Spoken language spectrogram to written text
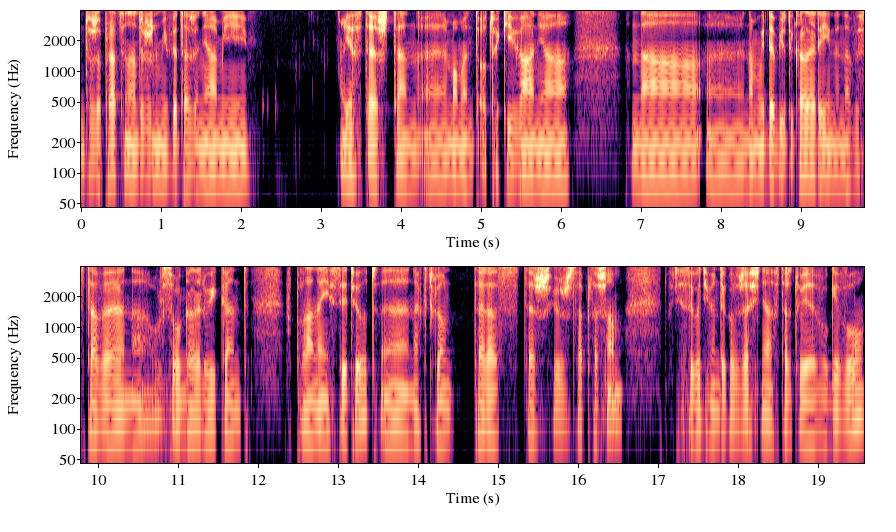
dużo pracy nad różnymi wydarzeniami. Jest też ten moment oczekiwania, na, na mój debiut galeryjny, na wystawę na Warsaw Gallery Weekend w Polana Institute, na którą teraz też już zapraszam. 29 września startuję WGW.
